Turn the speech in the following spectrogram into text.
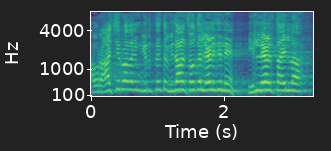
ಅವ್ರ ಆಶೀರ್ವಾದ ನಿಮ್ಗೆ ಇರುತ್ತೆ ಅಂತ ವಿಧಾನಸೌಧದಲ್ಲಿ ಹೇಳಿದ್ದೀನಿ. ಇಲ್ಲಿ ಹೇಳ್ತಾ ಇಲ್ಲ.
